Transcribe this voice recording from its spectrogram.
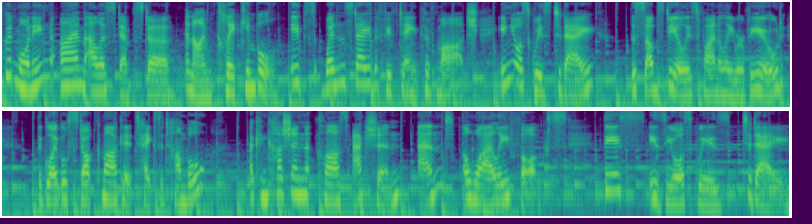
Good morning, I'm Alice Dempster. And I'm Claire Kimball. It's Wednesday, the 15th of March. In your squiz today, the subs deal is finally revealed, the global stock market takes a tumble, a concussion class action, and a wily fox. This is your squiz today.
